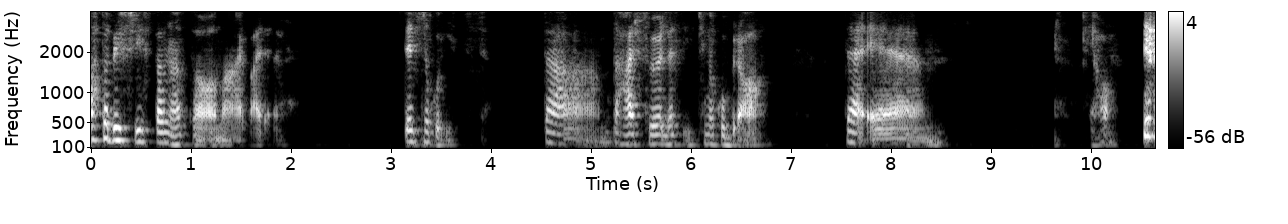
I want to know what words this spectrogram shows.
at det blir fristende så nei, bare Det er ikke noe vits. Det, det, her føles ikke noe bra. Det er Ja.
